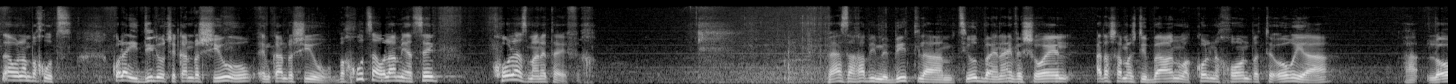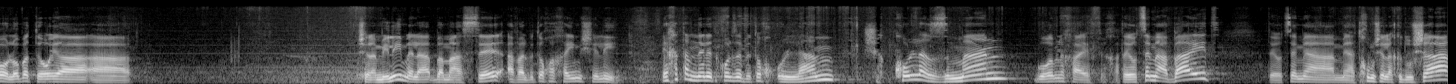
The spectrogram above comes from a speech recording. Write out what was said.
זה העולם בחוץ. כל האידיליות שכאן בשיעור, הם כאן בשיעור. בחוץ העולם מייצג כל הזמן את ההפך. ואז הרבי מביט למציאות בעיניים ושואל, עד עכשיו מה שדיברנו, הכל נכון בתיאוריה, לא, לא בתיאוריה של המילים, אלא במעשה, אבל בתוך החיים שלי. איך אתה מנהל את כל זה בתוך עולם שכל הזמן גורם לך ההפך? אתה יוצא מהבית, אתה יוצא מה, מהתחום של הקדושה,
